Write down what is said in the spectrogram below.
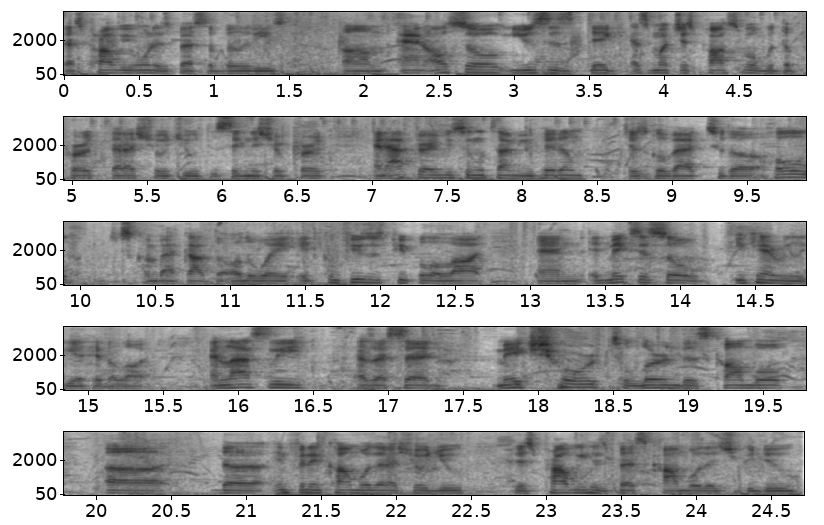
That's probably one of his best abilities. Um, and also use his Dig as much as possible with the perk that I showed you with the signature perk. And after every single time you hit him, just go back to the hole, just come back out the other way. It confuses people a lot and it makes it so you can't really get hit a lot. And lastly, as I said, make sure to learn this combo. Uh, the infinite combo that I showed you is probably his best combo that you could do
